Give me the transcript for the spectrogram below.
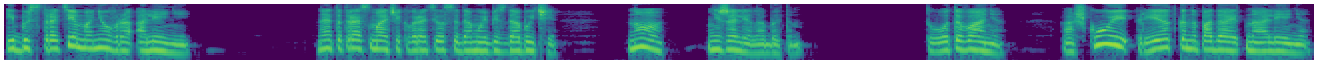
и быстроте маневра оленей. На этот раз мальчик воротился домой без добычи, но не жалел об этом. То-то, Ваня, Ашкуй редко нападает на оленя.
